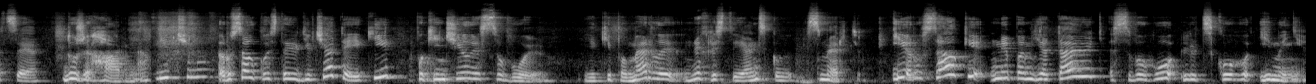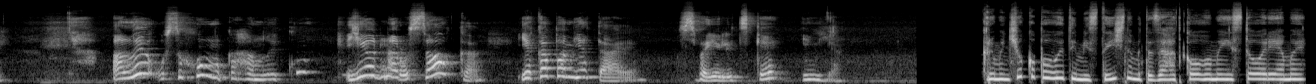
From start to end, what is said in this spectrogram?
це дуже гарна дівчина. Русалкою стають дівчата, які покінчили з собою, які померли нехристиянською смертю. І русалки не пам'ятають свого людського імені. Але у сухому кагамлику є одна русалка, яка пам'ятає своє людське ім'я. Кременчук оповитий містичними та загадковими історіями,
